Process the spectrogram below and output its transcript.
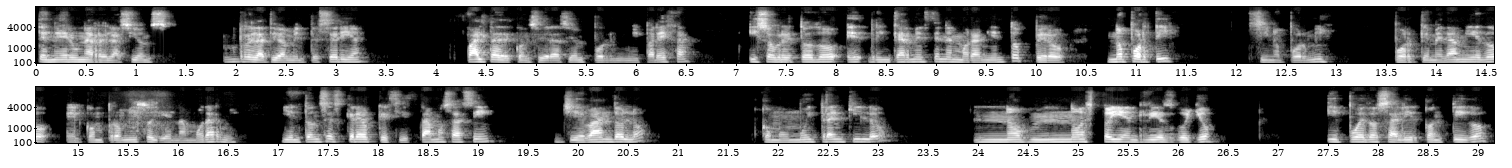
tener una relación relativamente seria, falta de consideración por mi pareja y sobre todo eh, brincarme este enamoramiento, pero no por ti, sino por mí, porque me da miedo el compromiso y enamorarme. Y entonces creo que si estamos así, llevándolo como muy tranquilo, no, no estoy en riesgo yo y puedo salir contigo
